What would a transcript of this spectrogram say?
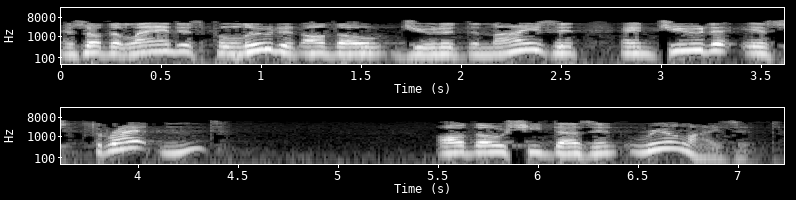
And so the land is polluted, although Judah denies it, and Judah is threatened, although she doesn't realize it.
